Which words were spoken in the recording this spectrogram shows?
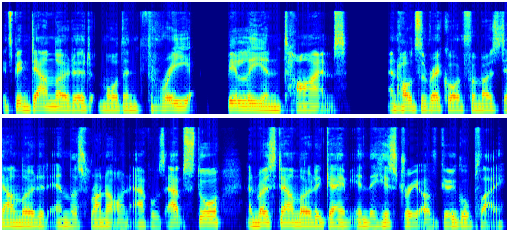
It's been downloaded more than 3 billion times and holds the record for most downloaded endless runner on Apple's App Store and most downloaded game in the history of Google Play.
